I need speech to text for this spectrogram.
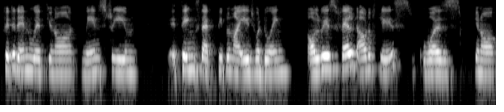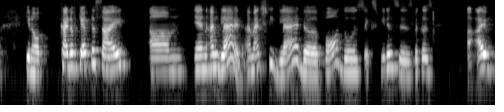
fitted in with you know mainstream eh, things that people my age were doing. Always felt out of place was you know you know kind of kept aside. Um, and I'm glad, I'm actually glad uh, for those experiences because I've,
